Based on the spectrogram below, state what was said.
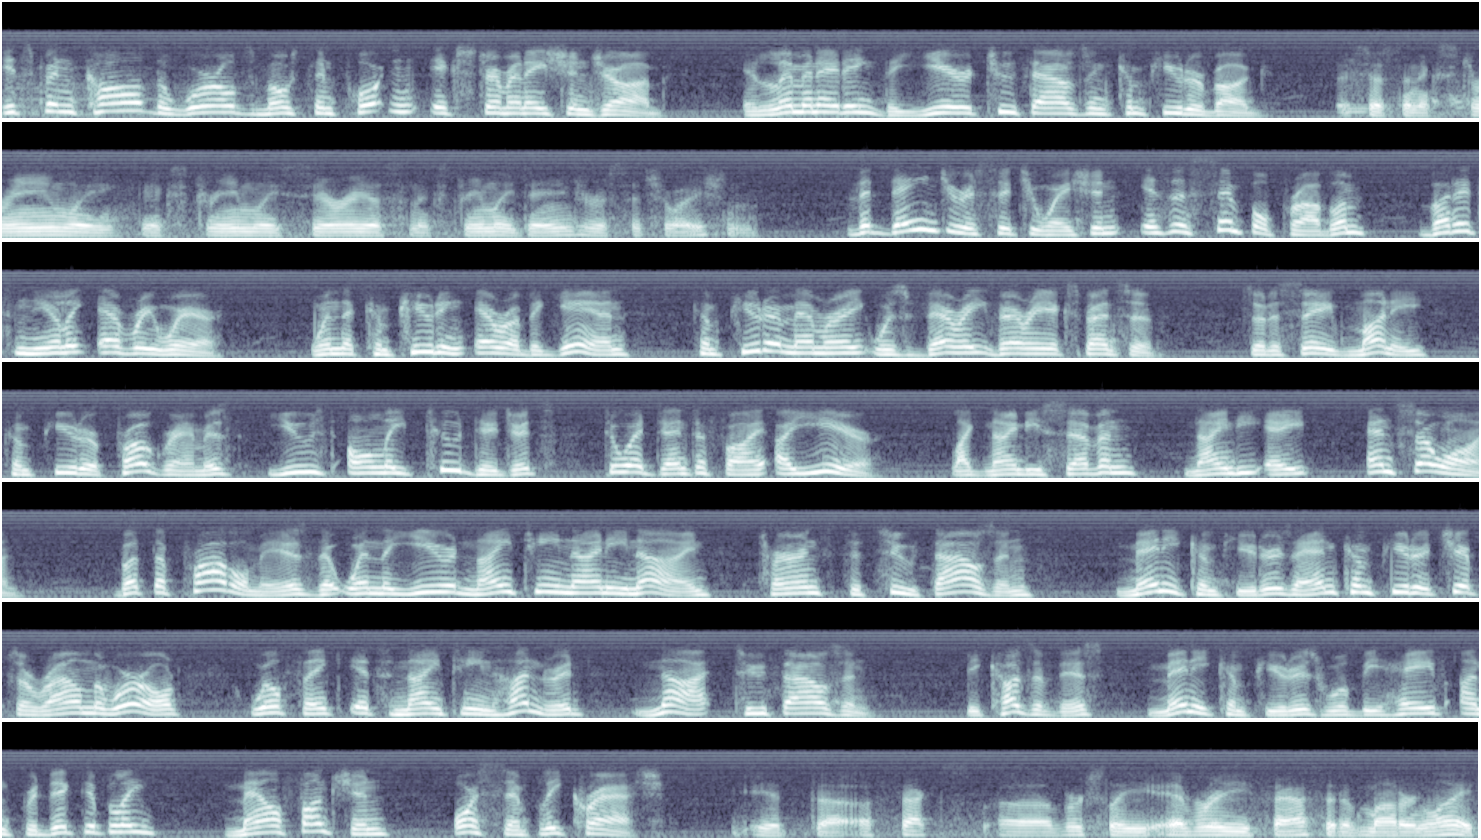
It's been called the world's most important extermination job, eliminating the year 2000 computer bug. It's just an extremely, extremely serious and extremely dangerous situation. The dangerous situation is a simple problem, but it's nearly everywhere. When the computing era began, computer memory was very, very expensive. So to save money, computer programmers used only two digits to identify a year, like 97, 98, and so on. But the problem is that when the year 1999 turns to 2000, many computers and computer chips around the world will think it's 1900, not 2000. Because of this, many computers will behave unpredictably, malfunction, or simply crash. It uh, affects uh, virtually every facet of modern life.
